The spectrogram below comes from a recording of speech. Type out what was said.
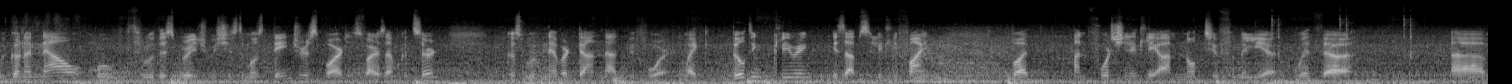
We're gonna now move through this bridge which is the most dangerous part as far as I'm concerned because we've never done that before. Like building clearing is absolutely fine but unfortunately I'm not too familiar with uh, um,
